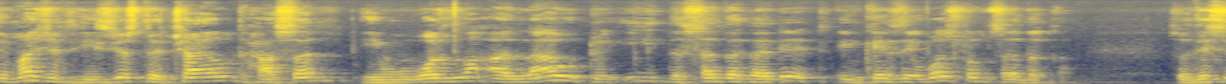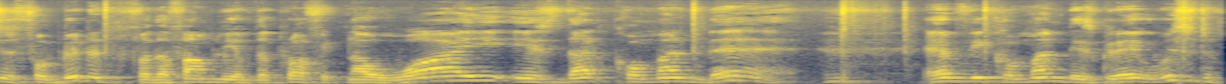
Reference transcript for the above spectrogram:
imagine, he's just a child, Hassan, he was not allowed to eat the sadaqah date in case it was from sadaqah. So this is forbidden for the family of the Prophet. Now, why is that command there? Every command is great wisdom.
